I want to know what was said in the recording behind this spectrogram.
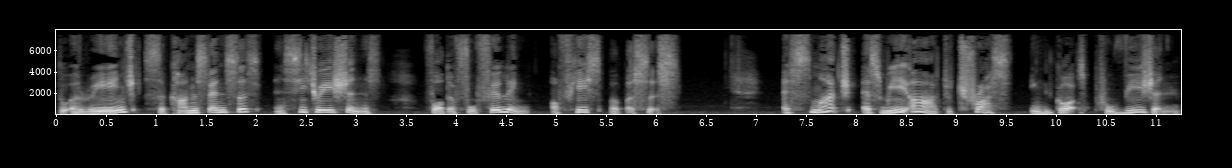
to arrange circumstances and situations for the fulfilling of His purposes. As much as we are to trust in God's provision,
